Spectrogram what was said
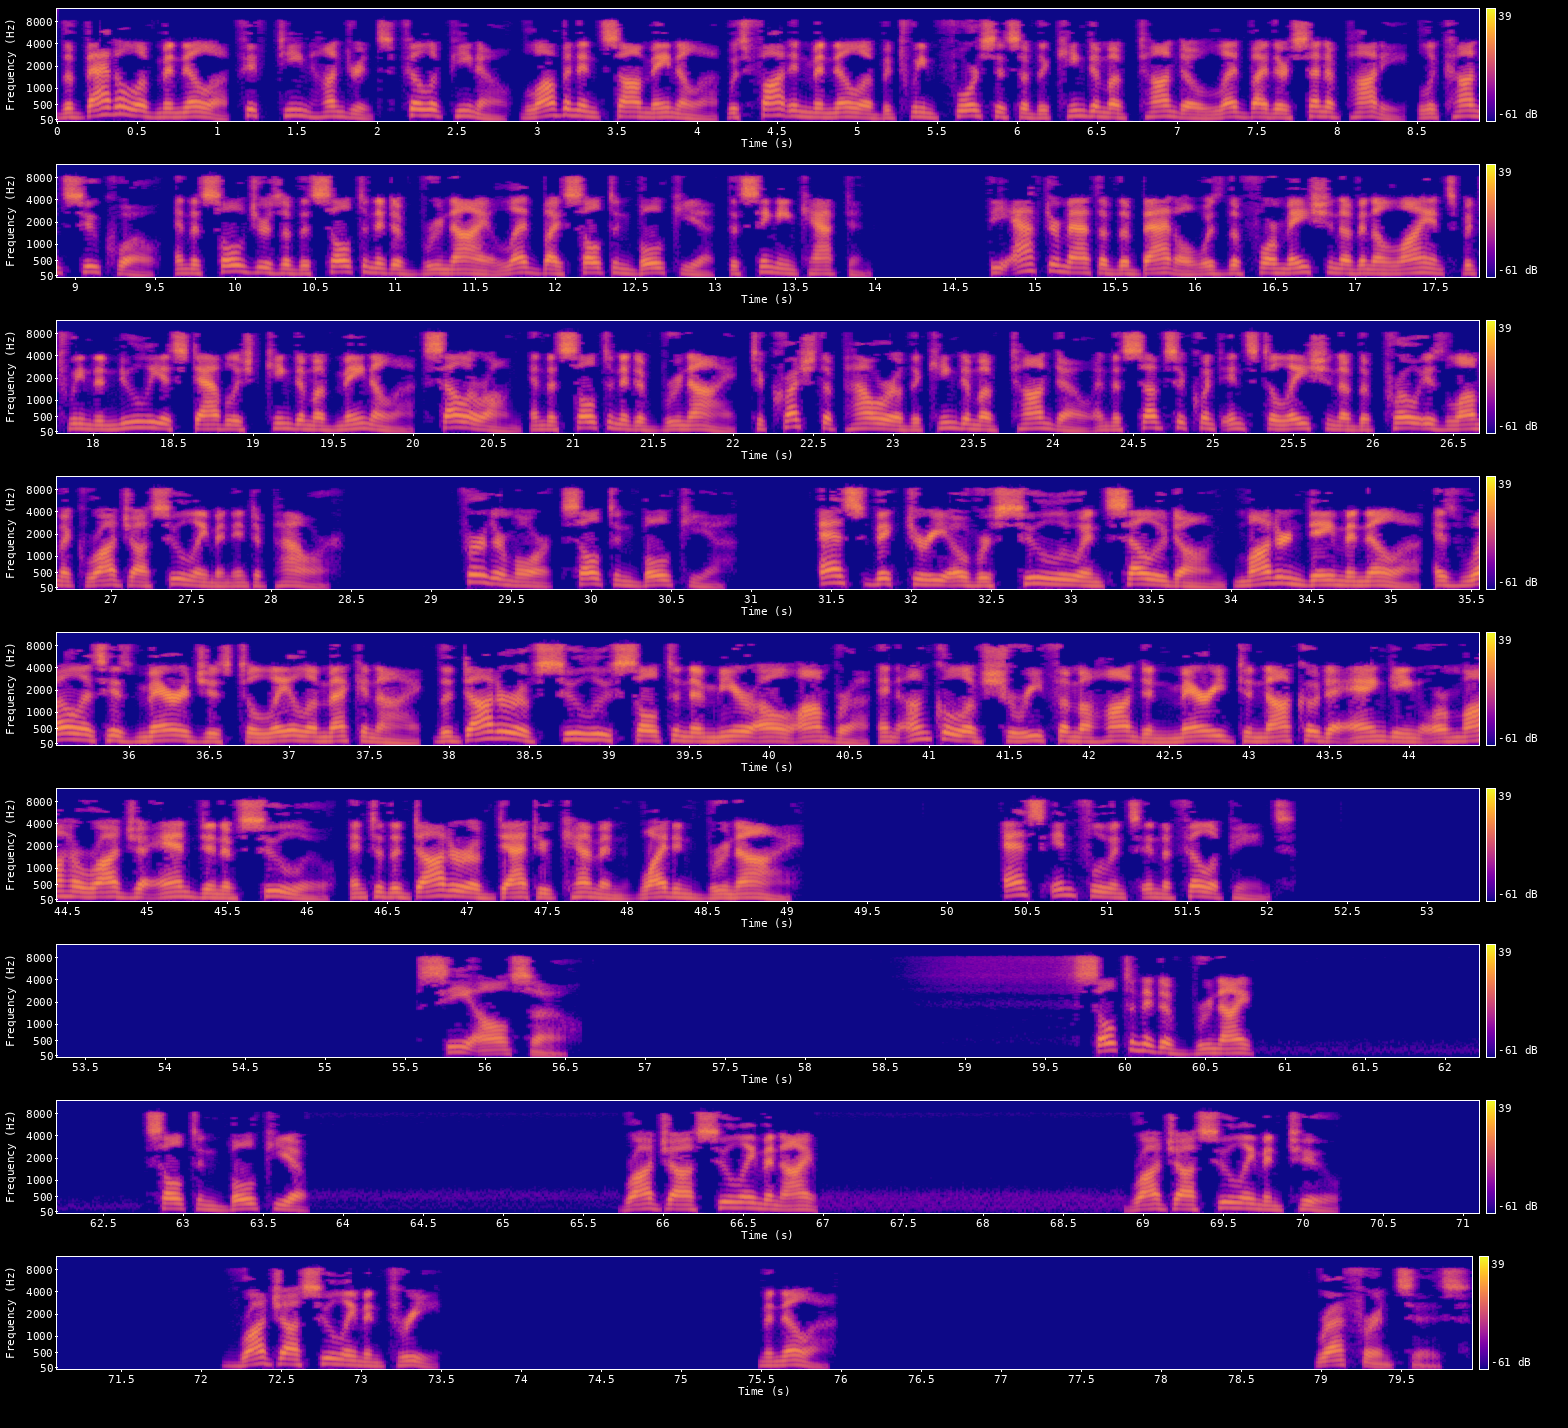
The Battle of Manila 1500s Filipino, Labanan sa Manila was fought in Manila between forces of the Kingdom of Tondo led by their Senapati, Lakan Suquo, and the soldiers of the Sultanate of Brunei led by Sultan Bolkiah, the singing captain. The aftermath of the battle was the formation of an alliance between the newly established Kingdom of Manila Selarong and the Sultanate of Brunei, to crush the power of the Kingdom of Tondo and the subsequent installation of the pro-Islamic Raja Suleiman into power. Furthermore, Sultan Bolkiah's victory over Sulu and Seludong modern-day Manila, as well as his marriages to Layla Mekanai, the daughter of Sulu Sultan Amir al-Ambra and uncle of Sharifa Mahandan married to Nakoda Anging or Maharaja Andin of Sulu, and to the daughter of Datu Kemen, widened Brunei's influence in the Philippines. See also Sultanate of Brunei. Sultan Bolkiah. Raja Suleiman I. Raja Suleiman II Raja Suleiman III Manila. References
